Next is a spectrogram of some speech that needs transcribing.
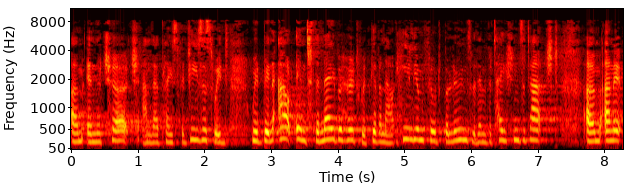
um, in the church and their place for Jesus. We'd, we'd been out into the neighborhood, we'd given out helium-filled balloons with invitations attached, um, and it,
